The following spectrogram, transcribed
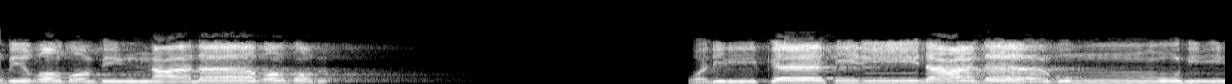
بغضب على غضب. وللكافرين عذاب مهين.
